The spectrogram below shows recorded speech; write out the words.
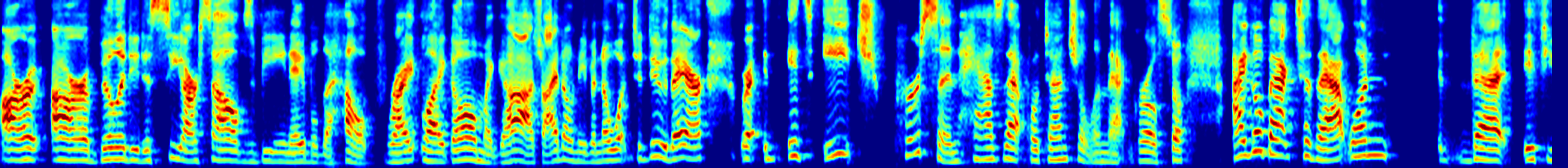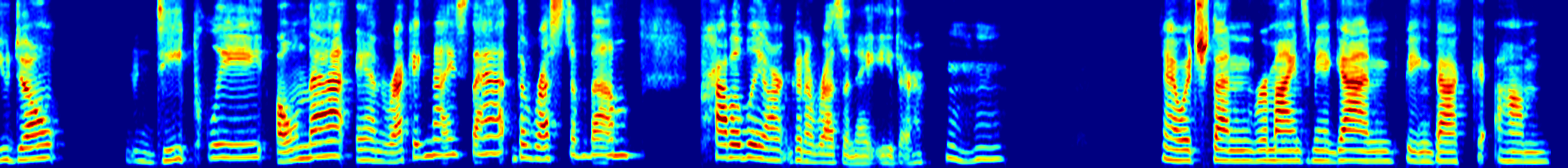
our our ability to see ourselves being able to help right? Like oh my gosh i don't even know what to do there right? It's each person has that potential and that growth. So i go back to that one that if you don't deeply own that and recognize that the rest of them probably aren't going to resonate either. Mm-hmm. yeah which then reminds me again being back um,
